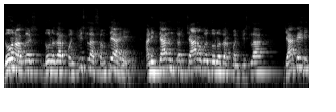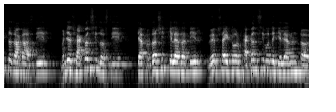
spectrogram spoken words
दोन ऑगस्ट दोन हजार पंचवीसला संपते आहे आणि त्यानंतर चार ऑगस्ट दोन हजार पंचवीसला ज्या काही रिक्त जागा असतील म्हणजेच व्हॅकन्सीज असतील त्या प्रदर्शित केल्या जातील. वेबसाईटवर व्हॅकन्सीमध्ये गेल्यानंतर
